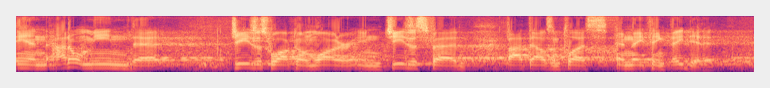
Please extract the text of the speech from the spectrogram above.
And I don't mean that Jesus walked on water and Jesus fed 5,000 plus and they think they did it.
